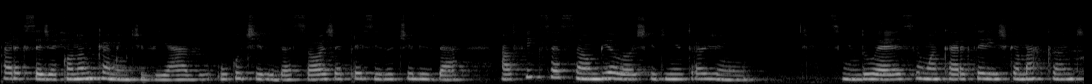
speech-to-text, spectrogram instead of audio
para que seja economicamente viável, o cultivo da soja é preciso utilizar a fixação biológica de nitrogênio, sendo essa uma característica marcante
